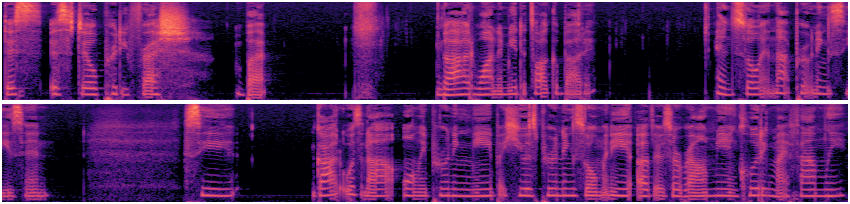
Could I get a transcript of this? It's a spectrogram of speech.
this is still pretty fresh, but God wanted me to talk about it. And so, in that pruning season, see, God was not only pruning me, but He was pruning so many others around me, including my family.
